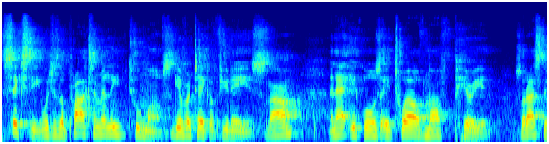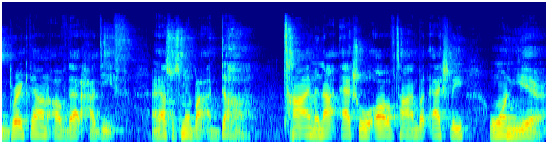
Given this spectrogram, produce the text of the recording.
60, which is approximately two months, give or take a few days. And that equals a 12 month period. So that's the breakdown of that hadith. And that's what's meant by adah, time and not actual all of time, but actually one year.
